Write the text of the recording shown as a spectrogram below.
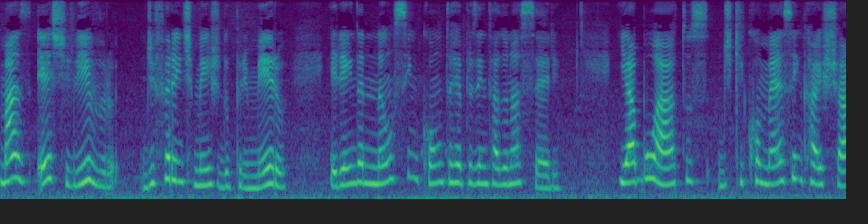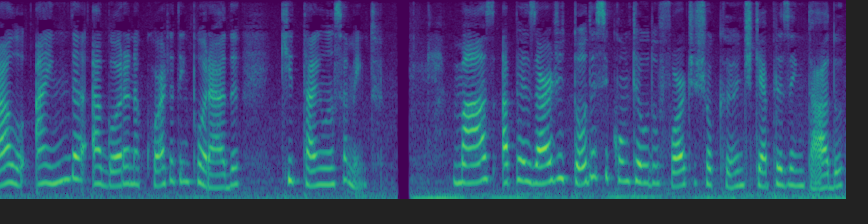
Mas este livro, diferentemente do primeiro, ele ainda não se encontra representado na série e há boatos de que comece a encaixá-lo ainda agora na quarta temporada que está em lançamento. Mas, apesar de todo esse conteúdo forte e chocante que é apresentado,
